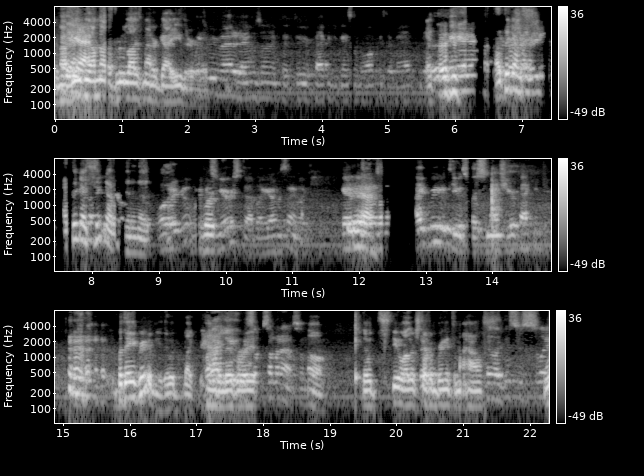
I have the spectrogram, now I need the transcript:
and I, Yeah. I'm not a Blue Lives Matter guy either. Would you be mad at Amazon if they threw your package against the wall because they're mad? I think I, I think I seen that on the internet. Well, there you go. If it's your stuff, like I was saying, like, Yeah. Amazon, I agree with you as far as smash your package. But they agree with me. They would like Well, hand not you, deliver it. some- someone else. Someone Oh, they would steal other stuff and bring it to my house, They're like, this is slavery.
